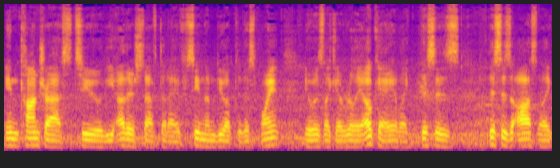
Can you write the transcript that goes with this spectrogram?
in contrast to the other stuff that I've seen them do up to this point, it was like a really okay, like this is this is awesome, like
